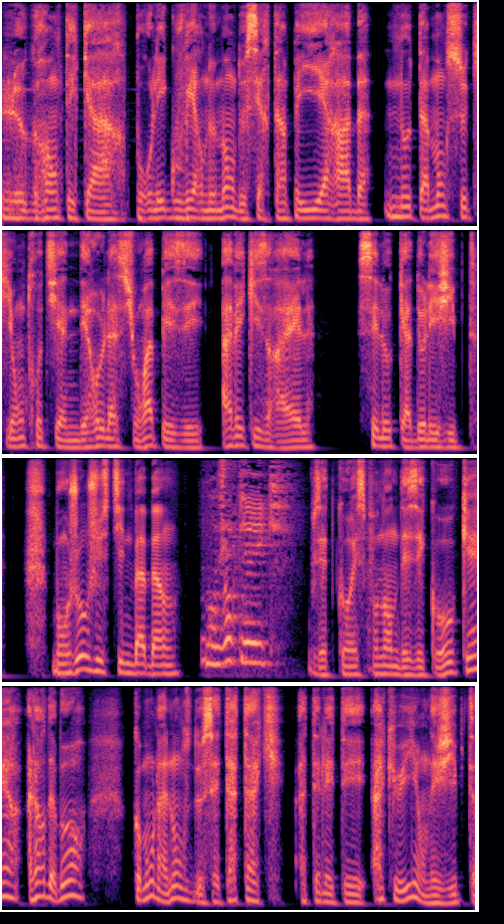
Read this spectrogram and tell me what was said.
Le grand écart pour les gouvernements de certains pays arabes, notamment ceux qui entretiennent des relations apaisées avec Israël, c'est le cas de l'Égypte. Bonjour Justine Babin. Bonjour Pierrick. Vous êtes correspondante des échos au Caire. Alors d'abord, comment l'annonce de cette attaque a-t-elle été accueillie en Égypte?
